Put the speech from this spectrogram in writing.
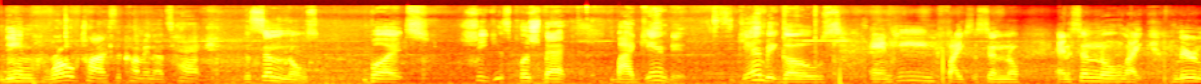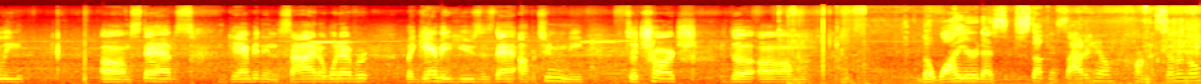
Then Rogue tries to come and attack the Sentinels, but she gets pushed back by Gambit. Gambit goes and he fights the Sentinel, and the Sentinel, like, literally um, stabs Gambit in the side or whatever. But Gambit uses that opportunity to charge the um, the wire that's stuck inside of him from the Sentinel,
